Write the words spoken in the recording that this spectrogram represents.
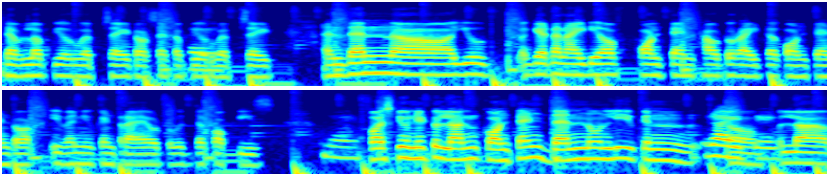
develop your website or set up your website. And then uh, you get an idea of content how to write a content or even you can try out with the copies. Right. first you need to learn content. Then only you can uh, la-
